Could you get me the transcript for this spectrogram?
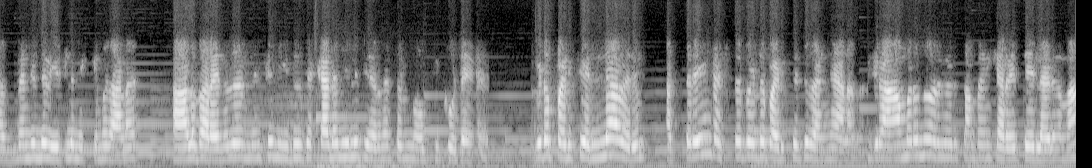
ഹസ്ബൻഡിന്റെ വീട്ടിൽ നിൽക്കുമ്പോഴാണ് ആൾ പറയുന്നത് നിങ്ങൾക്ക് നീതൂസ് അക്കാഡമിയിൽ ചേർന്നിട്ടൊന്ന് നോക്കിക്കൂടെ? ഇവിടെ പഠിച്ച എല്ലാവരും അത്രയും കഷ്ടപ്പെട്ട് പഠിച്ചിട്ട് തന്നെയാണ്. ഗ്രാമർ എന്ന് പറഞ്ഞ ഒരു സംഭവം എനിക്ക് അറിയത്തില്ലായിരുന്നു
